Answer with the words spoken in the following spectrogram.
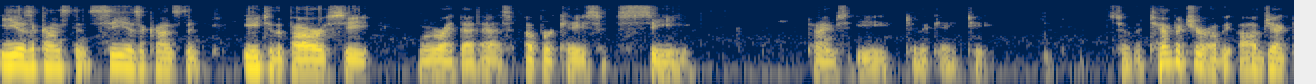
e is a constant, c is a constant, e to the power of c, we'll write that as uppercase C times e to the kt. So the temperature of the object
